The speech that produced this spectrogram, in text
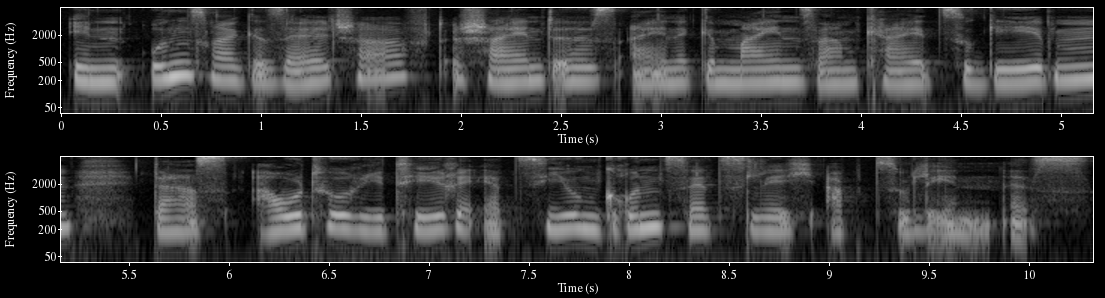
In unserer Gesellschaft scheint es eine Gemeinsamkeit zu geben, dass autoritäre Erziehung grundsätzlich abzulehnen ist.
